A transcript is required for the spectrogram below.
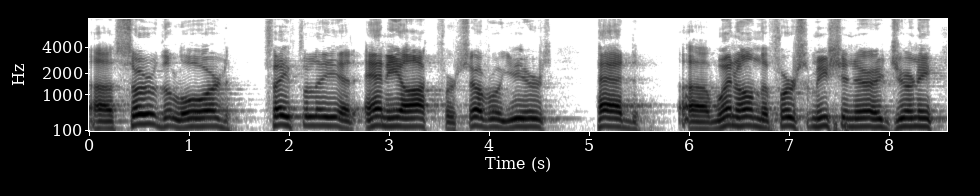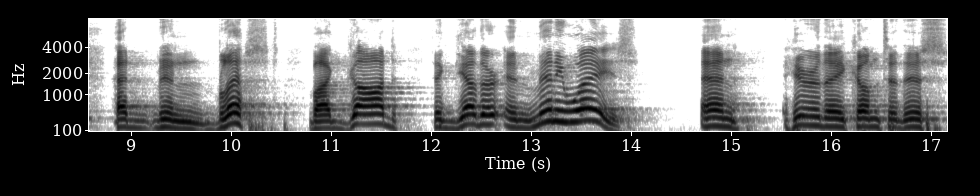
uh, served the Lord faithfully at Antioch for several years, had uh, went on the first missionary journey, had been blessed by God together in many ways. And here they come to this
